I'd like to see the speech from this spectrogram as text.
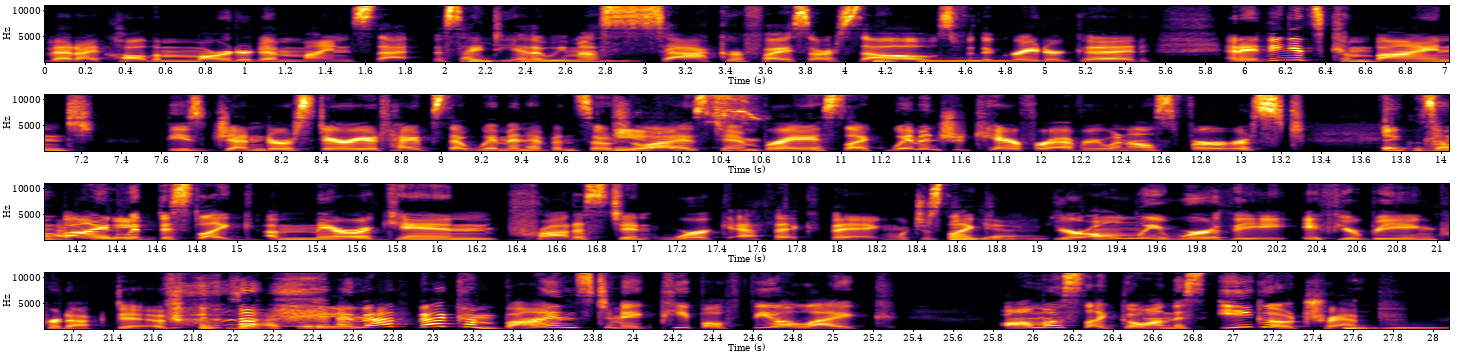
that I call the martyrdom mindset. This idea mm-hmm. that we must mm-hmm. sacrifice ourselves mm-hmm. for the mm-hmm. greater good. And I think it's combined these gender stereotypes that women have been socialized yes. to embrace like women should care for everyone else first Exactly. Combined with this like American Protestant work ethic thing, which is like yeah. you're only worthy if you're being productive. Exactly. and that that combines to make people feel like almost like go on this ego trip, mm-hmm.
